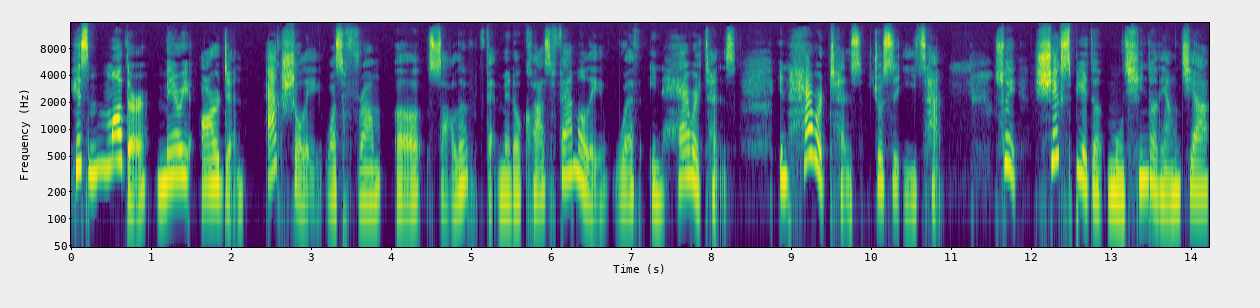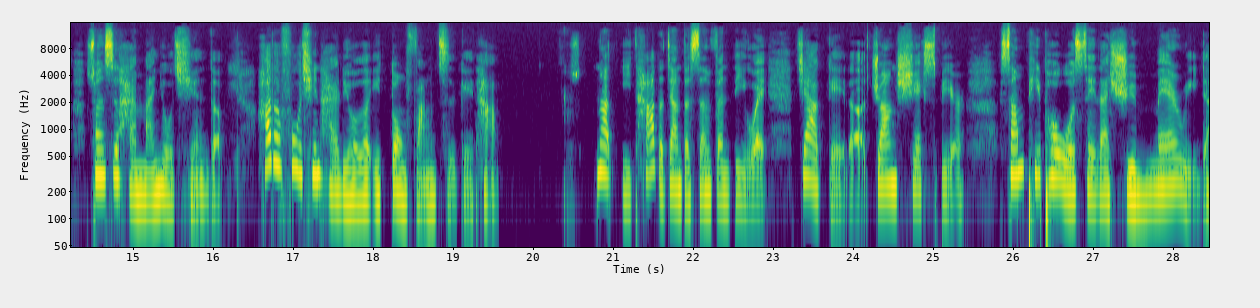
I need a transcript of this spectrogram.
His mother, Mary Arden, actually was from a solid middle class family with inheritance. Inheritance 就是遗产。所以 Shakespeare 的母亲的娘家算是还蛮有钱的，他的父亲还留了一栋房子给他。那以他的这样的身份地位，嫁给了 John Shakespeare。Some people will say that she married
